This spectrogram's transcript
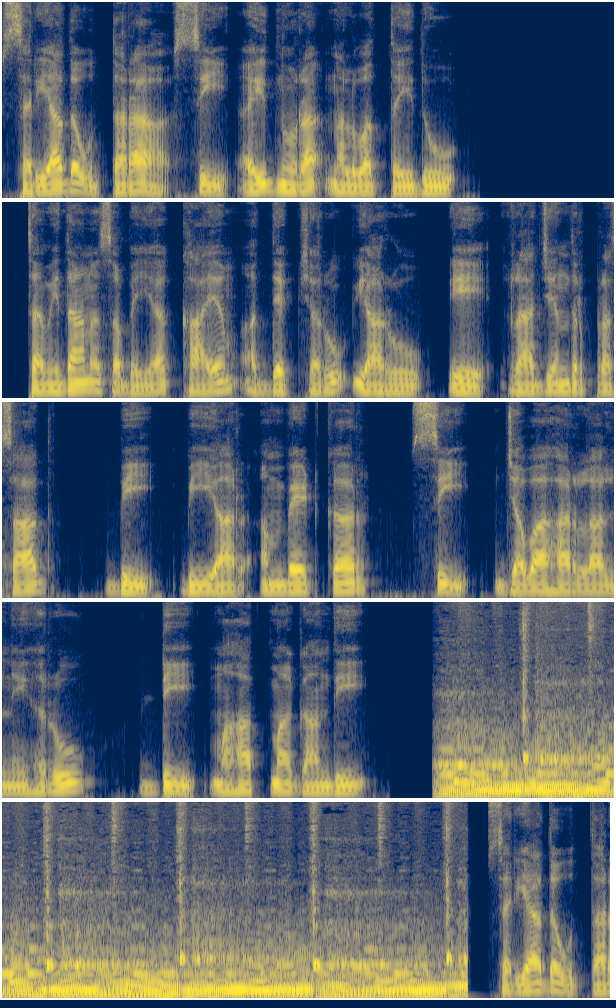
ಸರಿಯಾದ ಉತ್ತರ ಸಿ ಐದುನೂರ ನಲವತ್ತೈದು. ಸಂವಿಧಾನ ಸಭೆಯ ಕಾಯಂ ಅಧ್ಯಕ್ಷರು ಯಾರು? A Rajendra Prasad, B B R Ambedkar, C Jawaharlal Nehru, D Mahatma Gandhi. ಸರಿಯಾದ ಉತ್ತರ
